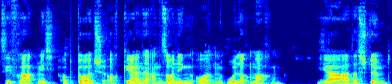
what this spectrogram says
Sie fragt mich, ob Deutsche auch gerne an sonnigen Orten Urlaub machen. Ja, das stimmt.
